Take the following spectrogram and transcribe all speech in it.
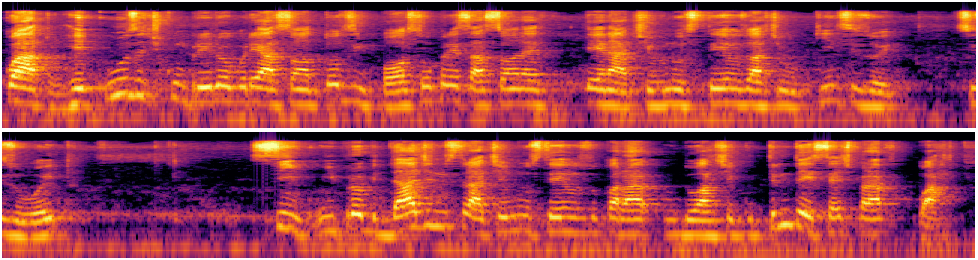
4. Recusa de cumprir obrigação a todos os impostos ou prestação alternativa nos termos do artigo 5 inciso 8. 5. Improbidade administrativa nos termos do, do artigo 37, parágrafo 4.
